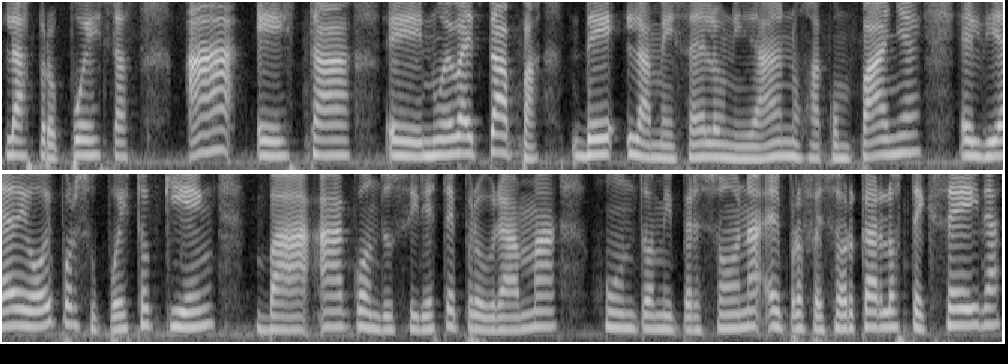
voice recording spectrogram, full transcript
las propuestas a esta eh, nueva etapa de la Mesa de la Unidad. Nos acompaña el día de hoy, por supuesto, quien va a conducir este programa junto a mi persona, el profesor Carlos Texeira,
